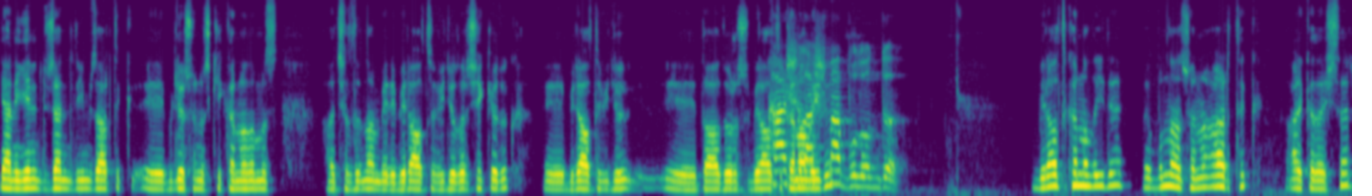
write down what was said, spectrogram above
Yani yeni düzen dediğimiz artık eee, biliyorsunuz ki kanalımız açıldığından beri 1.6 videoları çekiyorduk. Eee 1.6 video eee, daha doğrusu 1.6 kanalıydı. Karşılaşma bulundu. 1.6 kanalıydı ve bundan sonra artık arkadaşlar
